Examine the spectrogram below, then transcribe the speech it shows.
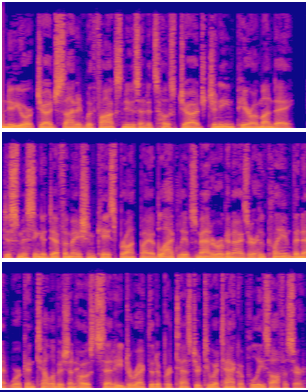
New York judge sided with Fox News and its host Judge Jeanine Pirro Monday, dismissing a defamation case brought by a Black Lives Matter organizer who claimed the network and television host said he directed a protester to attack a police officer.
